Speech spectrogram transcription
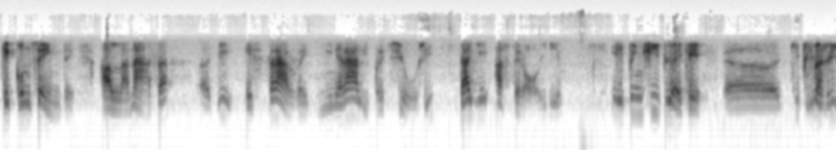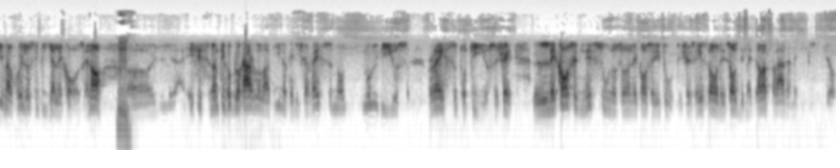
che consente alla NASA eh, di estrarre minerali preziosi dagli asteroidi. Il principio è che eh, chi prima arriva quello si piglia le cose, no? Mm. Uh, esiste un antico brocardo latino che dice res nullius, res totius, cioè le cose di nessuno sono le cose di tutti, cioè se io trovo dei soldi in mezzo alla strada mi ti piglio.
